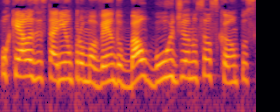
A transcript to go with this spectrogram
porque elas estariam promovendo balbúrdia nos seus campos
